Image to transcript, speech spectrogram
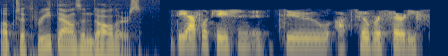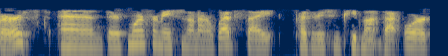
up to $3,000. The application is due October 31st, and there's more information on our website, preservationpiedmont.org.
